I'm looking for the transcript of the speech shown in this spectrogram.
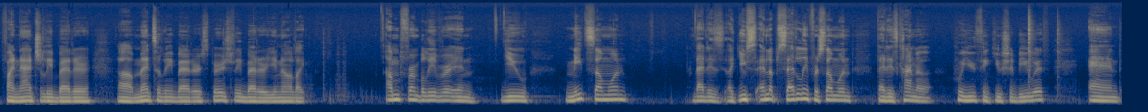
financially better, uh, mentally better, spiritually better? You know, like I'm a firm believer in you meet someone that is like you end up settling for someone that is kind of who you think you should be with, and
